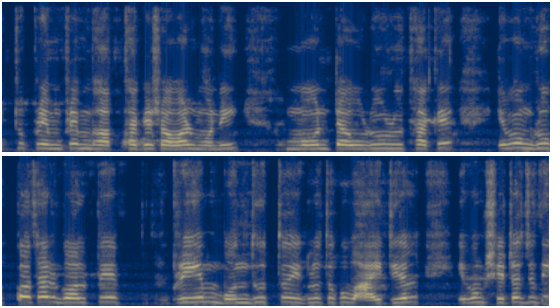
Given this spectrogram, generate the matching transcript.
একটু প্রেম প্রেম ভাব থাকে সবার মনেই, মনটা উড়ু উড়ু থাকে এবং রূপকথার গল্পে প্রেম, বন্ধুত্ব এগুলো তো খুব আইডিয়াল এবং সেটা যদি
